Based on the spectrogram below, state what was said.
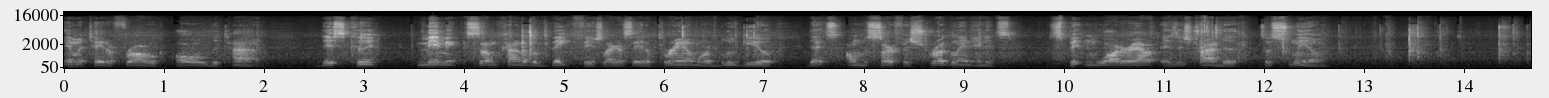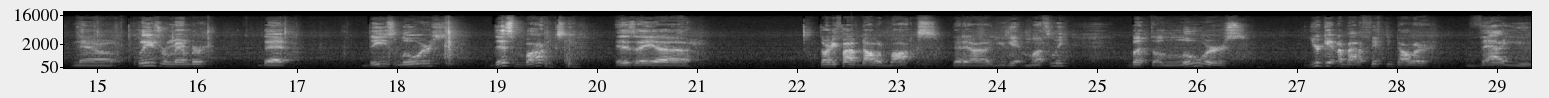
imitate a frog all the time. This could mimic some kind of a bait fish, like I said, a brim or a bluegill that's on the surface struggling and it's spitting water out as it's trying to, to swim. Now, please remember that these lures, this box is a uh, $35 box that uh, you get monthly, but the lures, you're getting about a $50 value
